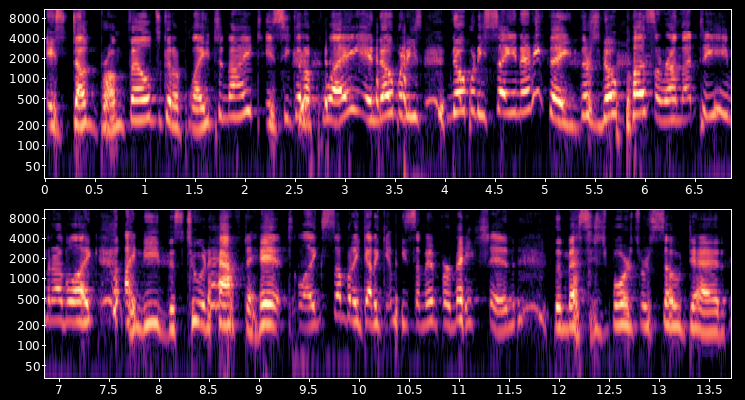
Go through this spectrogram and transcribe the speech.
is Doug Brumfield gonna play tonight? Is he gonna play? And nobody's nobody's saying anything. There's no buzz around that team, and I'm like, I need this two and a half to hit. Like somebody got to give me some information. The message boards were so dead,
